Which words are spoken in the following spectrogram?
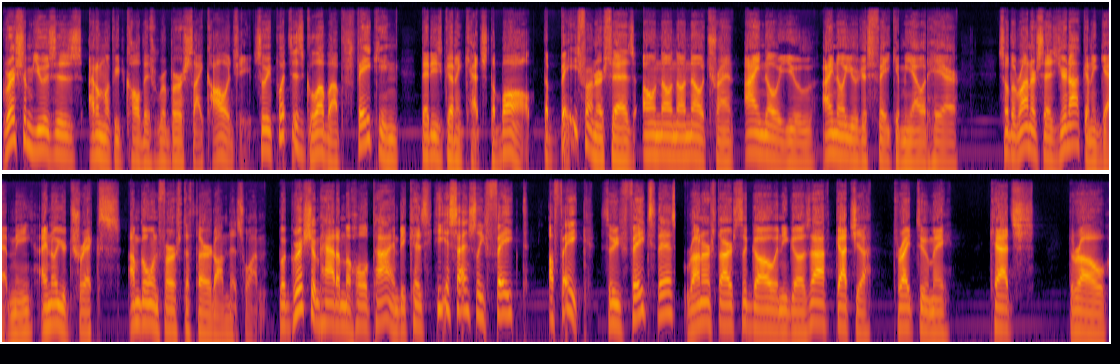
Grisham uses, I don't know if you'd call this reverse psychology. So he puts his glove up, faking that he's going to catch the ball. The base runner says, Oh, no, no, no, Trent. I know you. I know you're just faking me out here. So the runner says, You're not going to get me. I know your tricks. I'm going first to third on this one. But Grisham had him the whole time because he essentially faked a fake. So he fakes this. Runner starts to go, and he goes, ah, gotcha. It's right to me. Catch, throw,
